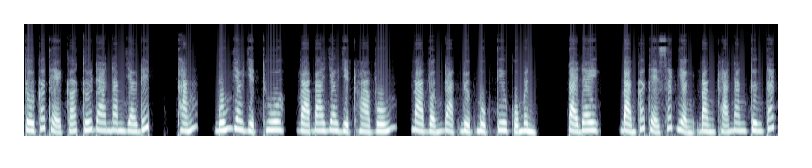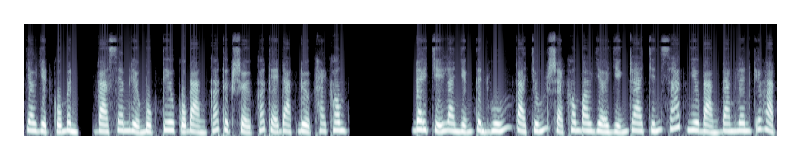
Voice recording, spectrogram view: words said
tôi có thể có tối đa 5 giao đích, thắng, 4 giao dịch thua và 3 giao dịch hòa vốn mà vẫn đạt được mục tiêu của mình. Tại đây, bạn có thể xác nhận bằng khả năng tương tác giao dịch của mình và xem liệu mục tiêu của bạn có thực sự có thể đạt được hay không. Đây chỉ là những tình huống và chúng sẽ không bao giờ diễn ra chính xác như bạn đang lên kế hoạch,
